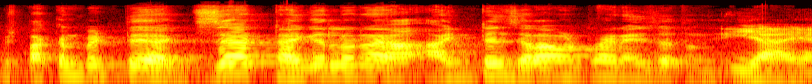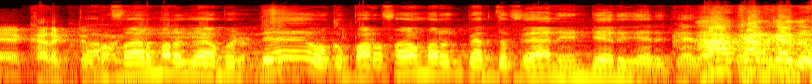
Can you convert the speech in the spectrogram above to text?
మీరు పక్కన పెడితే ఎగ్జాక్ట్ టైగర్లో ఆ ఇంటెన్స్ ఎలా ఉంటుందో ఆయన ఐస్ అవుతుంది యా యా కరెక్ట్. పర్ఫార్మర్ కాబట్టి ఒక పర్ఫార్మర్ పెద్ద ఫ్యాన్ ఎన్టీఆర్ గారి కదా. కాదు కాదు.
